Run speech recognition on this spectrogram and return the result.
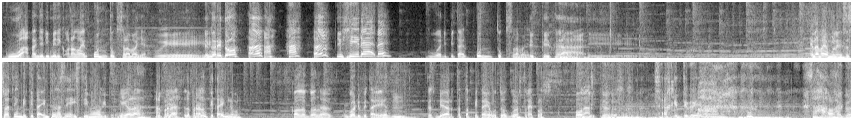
Gua akan jadi milik orang lain untuk selamanya. Wih. Dengar itu? Hah? Hah? Hah? Hah? You see that, man? Gua dipitain untuk selamanya. Dipitain. Kenapa ya mulai sesuatu yang dipitain tuh rasanya istimewa gitu? Iyalah. Lo pernah lo pernah lo pitain? Mal? Kalau gua nggak, gua dipitain. Hmm. Terus biar tetap pitanya utuh, gua strapless. Oh gitu. Sakit juga ya. Salah gua.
